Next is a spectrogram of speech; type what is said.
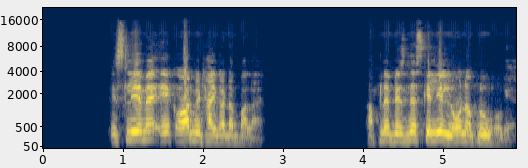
इसलिए मैं एक और मिठाई का डब्बा लाया। अपने बिज़नेस के लिए लोन अप्रूव हो गया।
